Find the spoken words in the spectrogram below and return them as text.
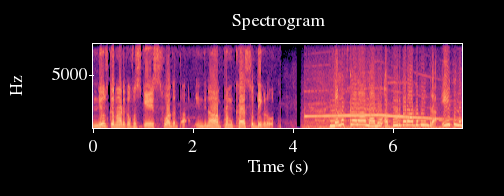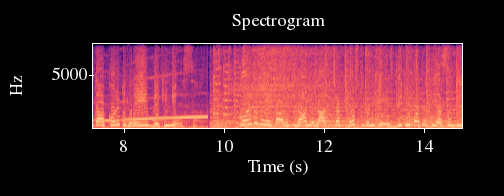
ನ್ಯೂಸ್ ಕರ್ನಾಟಕ ಫಸ್ಟ್ಗೆ ಸ್ವಾಗತ. ಇಂದಿನ ಪ್ರಮುಖ ಸುದ್ದಿಗಳು. ನಮಸ್ಕಾರ, ನಾನು ಅಪೂರ್ವ ರಾಘವೇಂದ್ರ. ಈ ದಿನದ ಕೊರಟಗೆರೆ ಬ್ರೇಕಿಂಗ್ ನ್ಯೂಸ್ ಕೊರಟಗೆರೆ ತಾಲೂಕಿನ ಎಲ್ಲ ಚೆಕ್ ಪೋಸ್ಟ್ಗಳಿಗೆ ಬಿಗಿ ಭದ್ರತೆಯ ಸುದ್ದಿ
